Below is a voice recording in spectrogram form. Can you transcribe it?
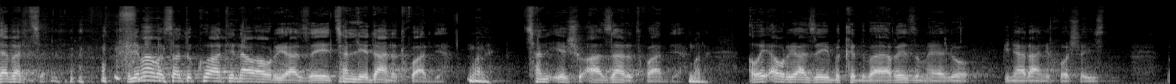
لەبەر چ لێ مامۆستا تو کو هاتیە ناو ئەو ڕاضەیە چەند لێدانت خواردیە بەڵێ چەند ئێش و ئازارت خواردیە بەڵێ ئەوەی ئەو ڕاضەیە بکردبایە ڕێزم هەیە لۆ بینارانی خۆشەویست و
